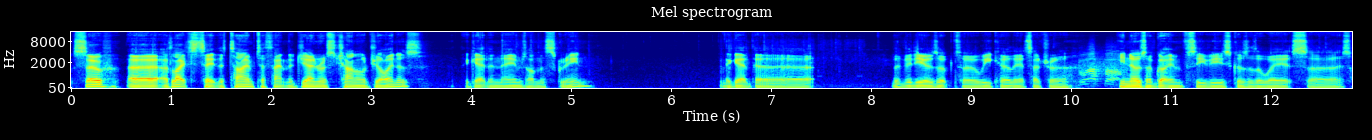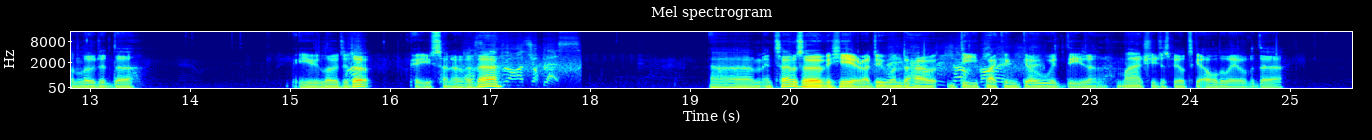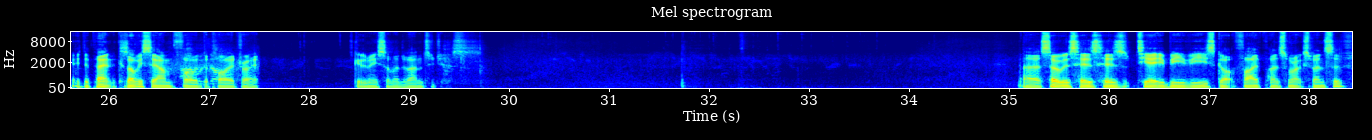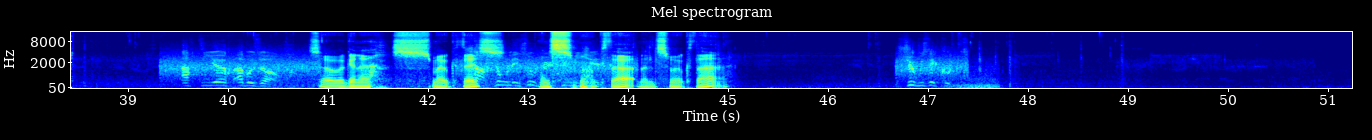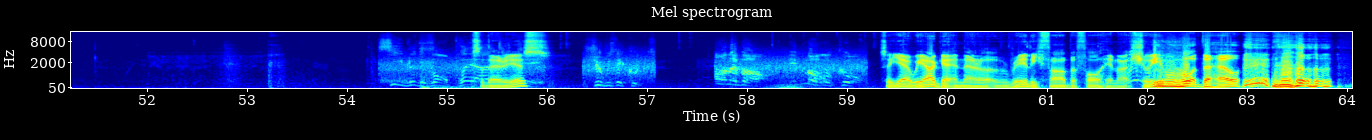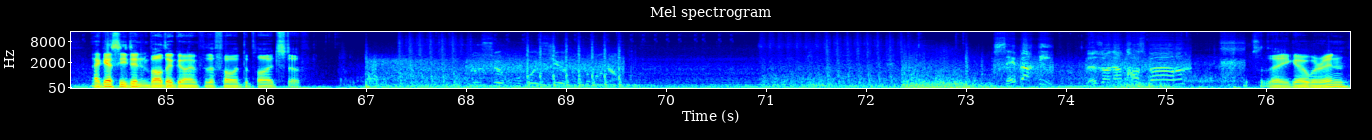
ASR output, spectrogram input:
So, uh, I'd like to take the time to thank the generous channel joiners. They get the names on the screen. They get the the videos up to a week early, etc. He knows I've got him for CVs because of the way it's uh, it's unloaded there. You loaded up, get you sent over there. Um, in terms of over here, I do wonder how deep I can go with these. I might actually just be able to get all the way over there. It depends, because obviously I'm forward deployed, right? It's giving me some advantages. Uh, so is his. His T80 BV's got five points more expensive. So we're gonna smoke this, and smoke that, and smoke that. So there he is. So yeah, we are getting there really far before him actually. what the hell? I guess he didn't bother going for the forward deployed stuff. So there you go, we're in.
